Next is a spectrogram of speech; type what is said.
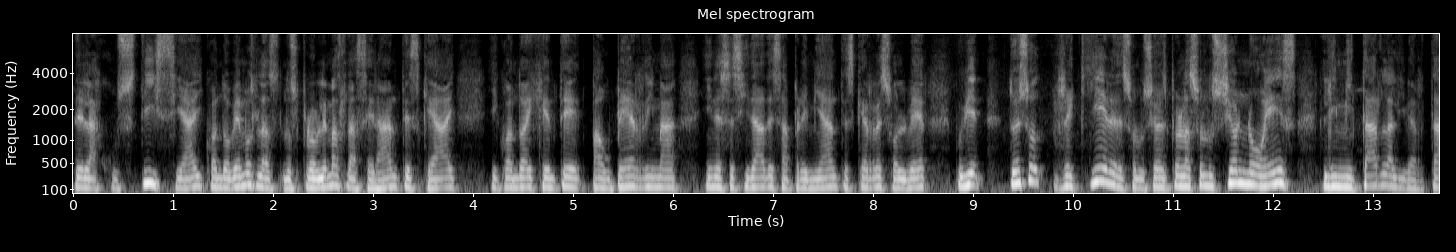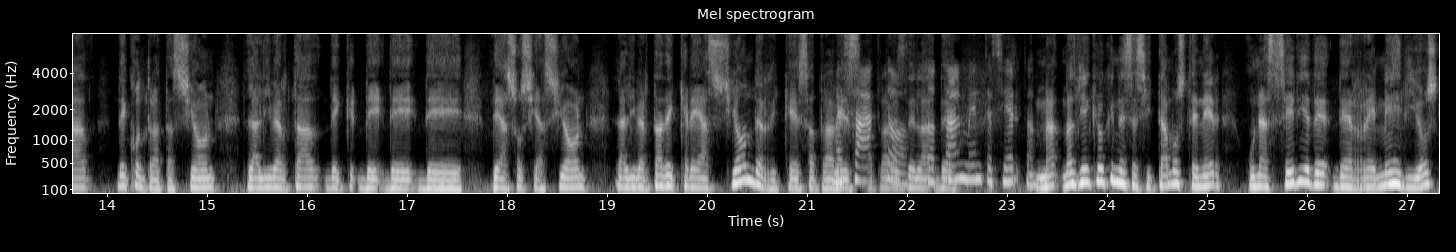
de la justicia y cuando vemos las- los problemas lacerantes que hay y cuando hay gente paupérrima y necesidades apremiantes que resolver, muy bien, todo eso requiere de soluciones, pero la solución no es limitar la libertad de contratación, la libertad de, de- de- de- asociación, la libertad de creación de riqueza a través, a través de la... totalmente cierto. Más bien creo que necesitamos tener una serie de, de remedios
